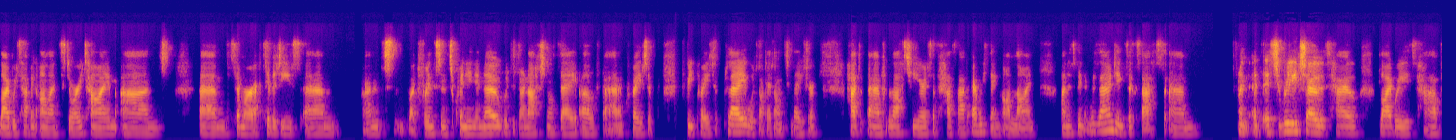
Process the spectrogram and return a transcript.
libraries having online story time and um, summer activities um, and like for instance Cruinniú na nÓg, which is our national day of uh, creative free creative play, which I'll get onto later, had um, for the last two years has had everything online and it's been a resounding success. Um, and it, it, really shows how libraries have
